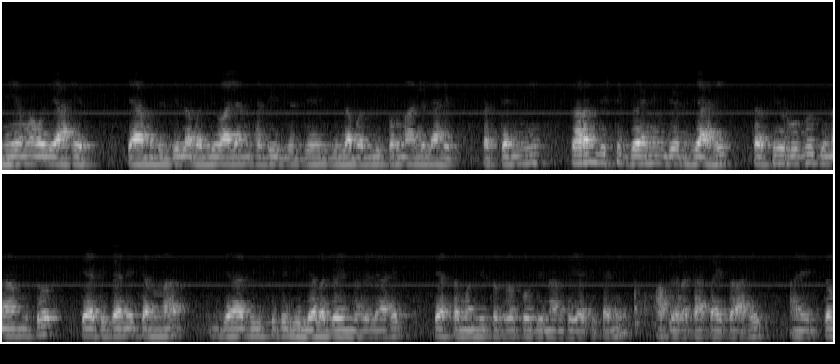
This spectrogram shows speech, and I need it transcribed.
नियमावली आहेत त्यामध्ये जिल्हा बदलीवाल्यांसाठी जे जे जिल्हा बदली करून आलेले आहेत तर त्यांनी करंट डिस्ट्रिक्ट जॉईनिंग डेट जे आहे तर ती ऋतू दिनांक त्या ठिकाणी त्यांना ज्या दिवशी ते जिल्ह्याला जॉईन झालेले आहेत त्या संबंधीचा तो दिनांक या ठिकाणी आपल्याला टाकायचा आहे. आणि तो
